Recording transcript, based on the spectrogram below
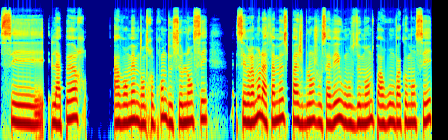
c'est la peur, avant même d'entreprendre, de se lancer. C'est vraiment la fameuse page blanche, vous savez, où on se demande par où on va commencer.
